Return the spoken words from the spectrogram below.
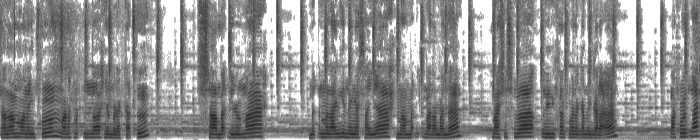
Assalamualaikum warahmatullahi wabarakatuh. Sahabat di rumah Bertemu lagi dengan saya Muhammad Iqbal Ramadan Mahasiswa Pendidikan Kewarganegaraan. Fakultas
